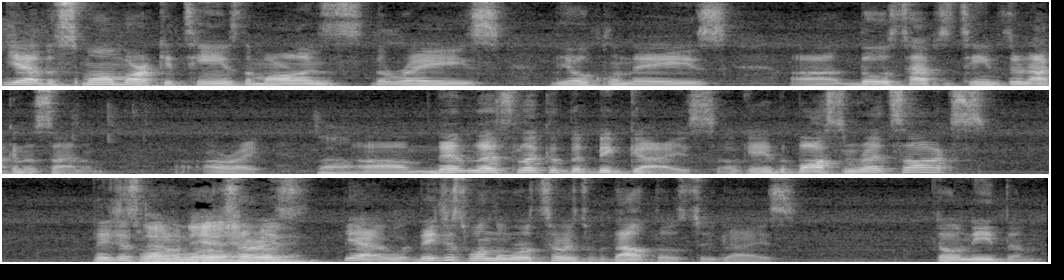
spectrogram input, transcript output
yeah, the small market teams, the Marlins, the Rays, the Oakland A's, uh, those types of teams, they're not going to sign them. All right. No. Um, then let's look at the big guys. Okay, the Boston Red Sox, they just won They the World Series. anybody. Yeah, they just won the World Series without those two guys. Don't need them.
